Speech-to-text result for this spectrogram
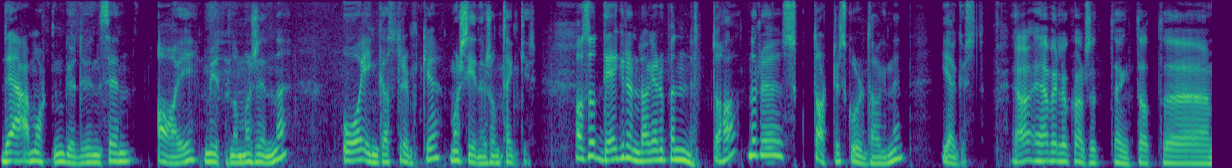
Det er Morten Gudvin sin AI, myten om maskinene, og Inga Strømke, maskiner som tenker. Altså Det grunnlaget er du bare nødt til å ha når du starter skoledagen din i august. Ja, jeg ville jo kanskje tenkt at uh,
